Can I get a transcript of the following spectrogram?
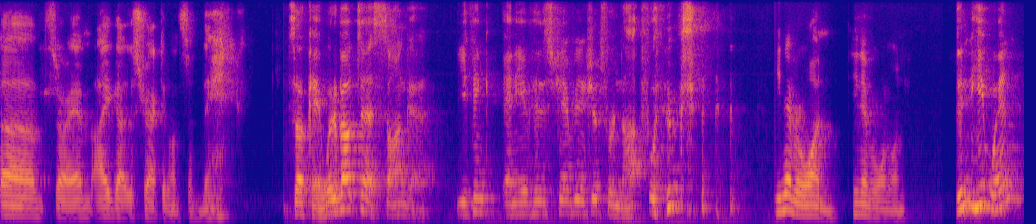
Um, sorry, I'm, I got distracted on something. It's okay. What about uh, Tsonga? You think any of his championships were not flukes? he never won. He never won one. Didn't he win?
